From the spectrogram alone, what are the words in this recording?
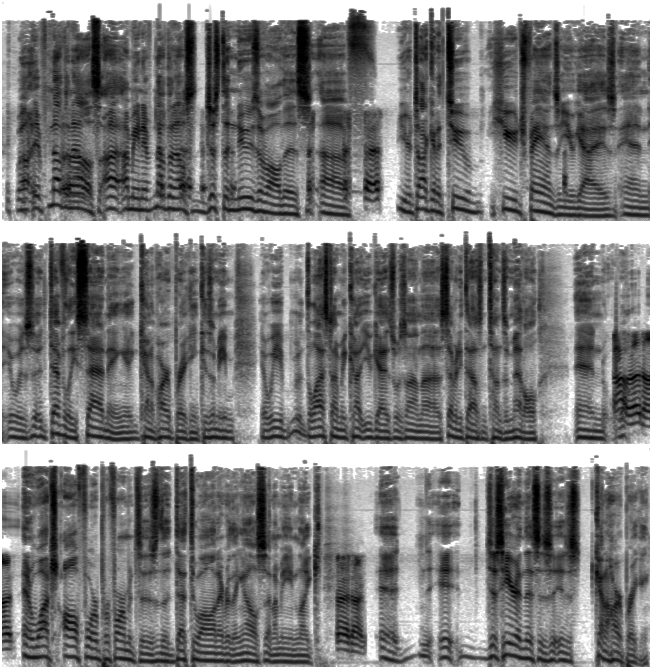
well, if nothing uh, else, I, I, mean, if nothing else, just the news of all this. Uh, you're talking to two huge fans of you guys, and it was definitely saddening and kind of heartbreaking because I mean, you know, we the last time we caught you guys was on uh, seventy thousand tons of metal and oh, right on. and watched all four performances, the Death to All and everything else. And I mean, like, right on. It, it, just hearing this is is kind of heartbreaking.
